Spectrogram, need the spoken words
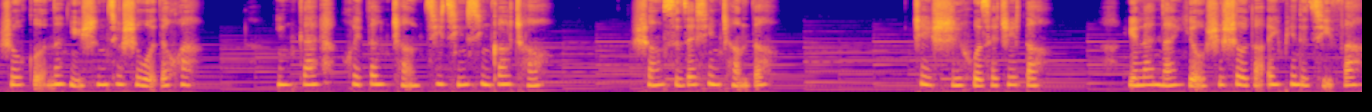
如果那女生就是我的话，应该会当场激情性高潮，爽死在现场的。这时我才知道，原来男友是受到 A 片的启发，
